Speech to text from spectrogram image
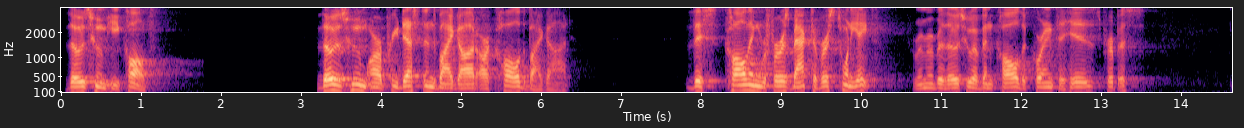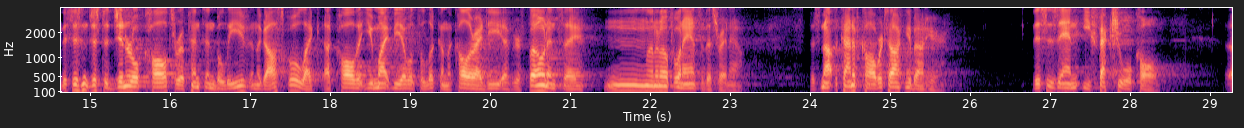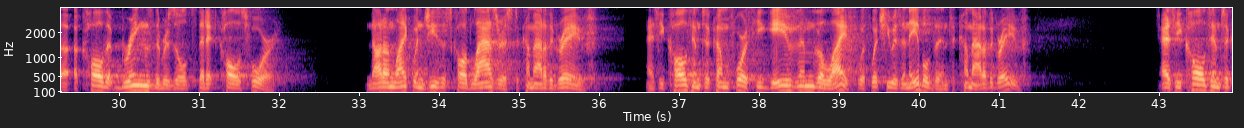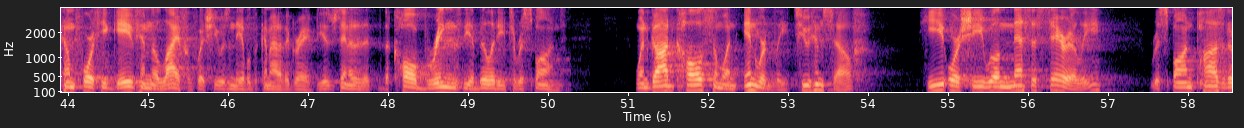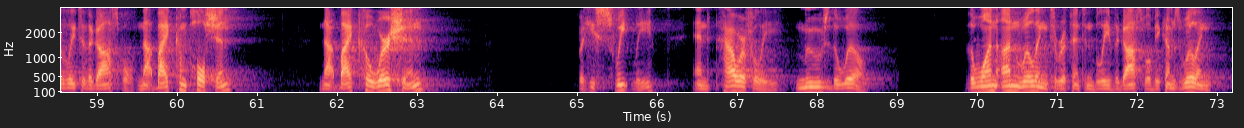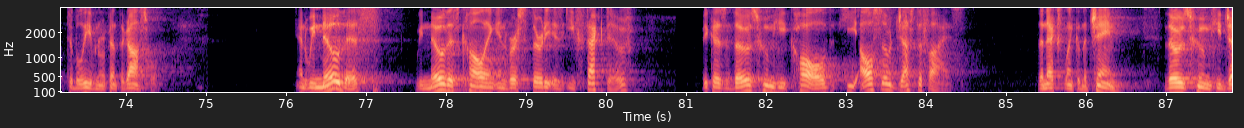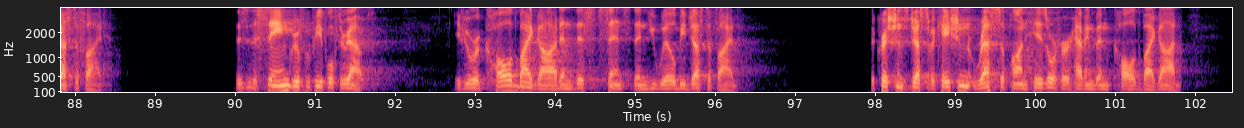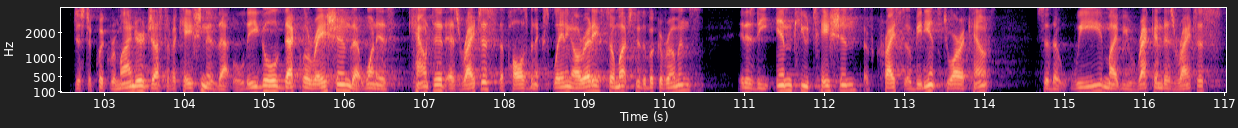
those whom he called. Those whom are predestined by God are called by God. This calling refers back to verse 28. Remember those who have been called according to his purpose? This isn't just a general call to repent and believe in the gospel, like a call that you might be able to look on the caller ID of your phone and say, mm, I don't know if I want to answer this right now. That's not the kind of call we're talking about here. This is an effectual call, a call that brings the results that it calls for. Not unlike when Jesus called Lazarus to come out of the grave. As he called him to come forth, he gave them the life with which he was enabled then to come out of the grave. As he called him to come forth, he gave him the life with which he was enabled to come out of the grave. Do you understand that the call brings the ability to respond? When God calls someone inwardly to himself, he or she will necessarily respond positively to the gospel, not by compulsion, not by coercion, but he sweetly and powerfully moves the will. The one unwilling to repent and believe the gospel becomes willing to believe and repent the gospel. And we know this, we know this calling in verse 30 is effective because those whom he called, he also justifies. The next link in the chain those whom he justified. This is the same group of people throughout. If you were called by God in this sense, then you will be justified. The Christian's justification rests upon his or her having been called by God. Just a quick reminder justification is that legal declaration that one is counted as righteous that Paul has been explaining already so much through the book of Romans. It is the imputation of Christ's obedience to our account so that we might be reckoned as righteous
